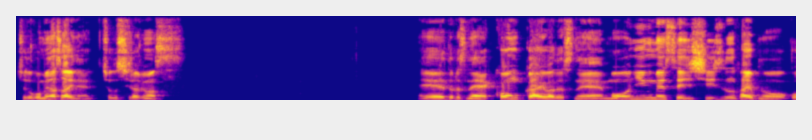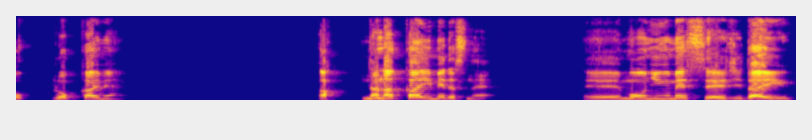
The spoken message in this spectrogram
ちょっとごめんなさいね。ちょっと調べます。えーとですね、今回はですね、モーニングメッセージシーズン5の5 6回目？あ、7回目ですね。えー、モーニングメッセージ第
